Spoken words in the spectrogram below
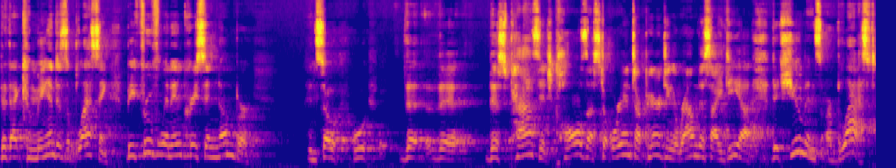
that that command is a blessing. Be fruitful and increase in number. And so the, the, this passage calls us to orient our parenting around this idea that humans are blessed.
